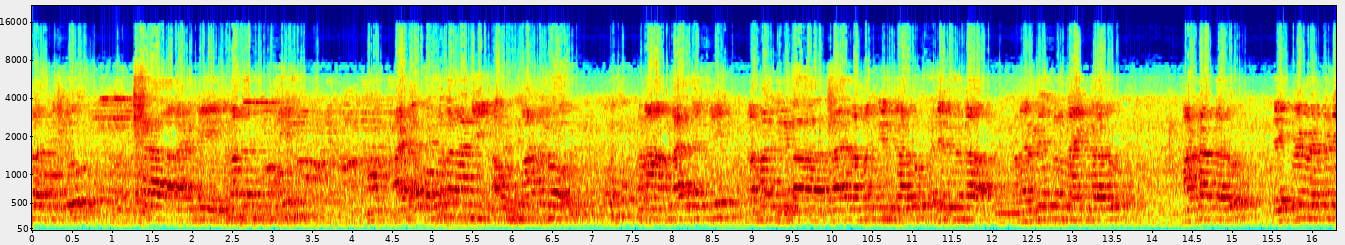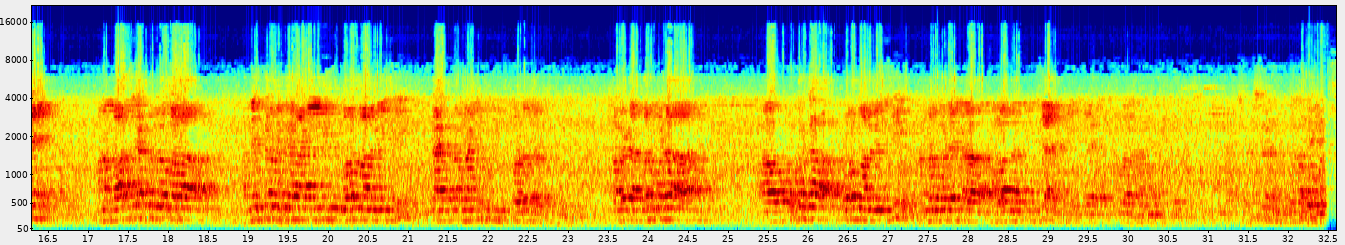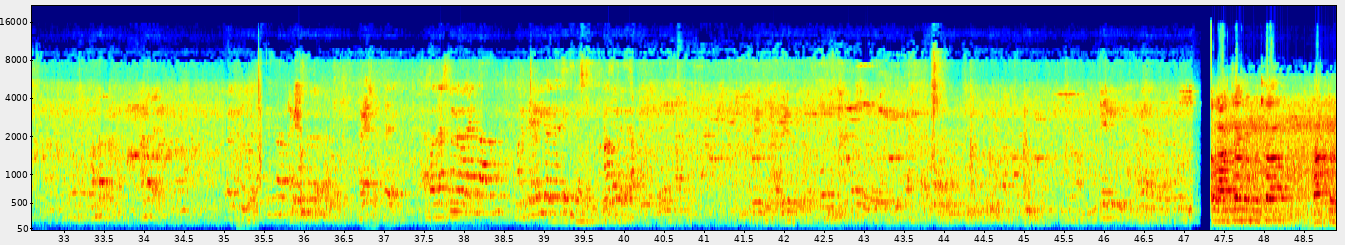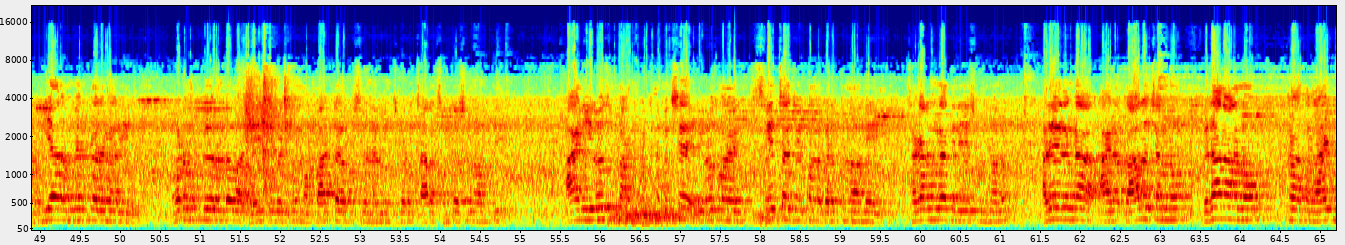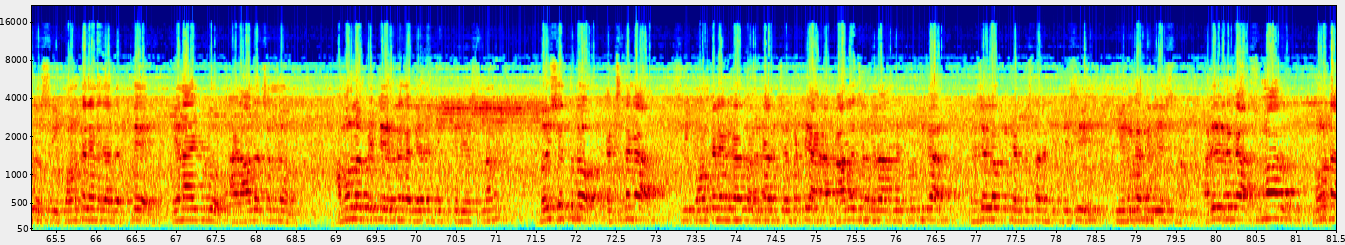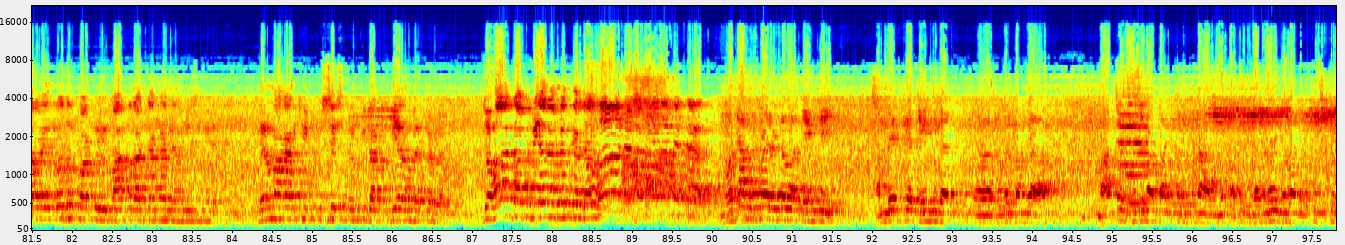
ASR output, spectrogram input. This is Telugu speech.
నివాళులు అర్పిస్తూ ఇక్కడ ఆయనకి నివాళులర్పించి ఆయన గొప్పతనాన్ని మాటలో మన కార్యదర్శి రమణగిరి రమణగిరి గారు అదేవిధంగా మన వెంకటేశ్వర నాయక్ గారు మాట్లాడతారు. అయిపోయిన వెంటనే మన బాస్ సెక్టర్లో గల అంబేద్కర్ విగ్రహానికి పూలమాల వేసి కార్యక్రమాన్ని ముగించుకోవడం జరుగుతుంది. కాబట్టి అందరూ కూడా ఆ, ఒక్కొక్కగా పూలమాల వేసి అందరూ కూడా ఇక్కడ అర్పించి ఆయనకి రాజ్యాంగత డాక్టర్ బిఆర్ అంబేద్కర్ గారి నూట ముప్పై రెండవ జయంతి పెట్టుకుని మా పార్టీ ఆఫీసులో నిర్మించుకోవడం చాలా సంతోషంగా ఉంది. ఆయన ఈరోజు నాకు పెట్టిన భిక్ష. ఈరోజు మన స్వేచ్ఛా జీవితంలో గడుపుతున్నామని సగర్వంగా తెలియజేసుకుంటున్నాను. అదేవిధంగా ఆయన యొక్క ఆలోచనను విధానాలను ఒక నాయకుడు శ్రీ పవన్ కళ్యాణ్ గారు తప్పితే ఏ నాయకుడు ఆయన ఆలోచనను అమల్లో పెట్టే విధంగా లేదని చెప్పి తెలియజేస్తున్నాను. భవిష్యత్తులో ఖచ్చితంగా శ్రీ పవన్ కళ్యాణ్ గారు అధికారం చేపట్టి ఆయన ఆలోచన విధానాన్ని పూర్తిగా ప్రజల్లోకి కనిపిస్తారని చెప్పేసి ఈ విధంగా తెలియజేస్తున్నాం అదేవిధంగా సుమారు నూట అరవై రోజుల పాటు ఈ భారత రాజ్యాంగాన్ని నిర్మించిన నిర్మాణానికి కృషి చేసిన వ్యక్తి డాక్టర్ బిఆర్ అంబేద్కర్ గారు. జోహార్ డాక్టర్ బిఆర్ అంబేద్కర్ గారు. నూట ముప్పై రెండవ జయంతి అంబేద్కర్ జయంతి గారి సందర్భంగా మార్చల్ యోజనా పార్టీ తరఫున అతని ఘనమైన నివాళులు అర్పిస్తూ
